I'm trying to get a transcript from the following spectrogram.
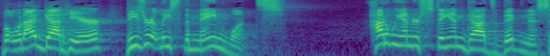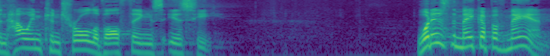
but what I've got here, these are at least the main ones. How do we understand God's bigness and how in control of all things is He? What is the makeup of man?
